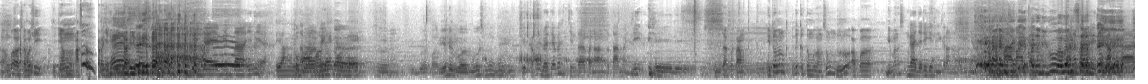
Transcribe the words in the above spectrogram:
Nambah siapa sih yang as caranya Eh, gitu. Jai minta ini ya. yang minta callback callback Iya deh gua gua semua gua. Cinta, apa berarti apa? Cinta pandangan pertama ya. Ih, Ih, di cinta pertama. Itu emang ini ketemu langsung dulu apa gimana sih? Enggak, jadi gini kronologinya. Banget kan. jadi gua, Karena gua ada di TKP kan.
